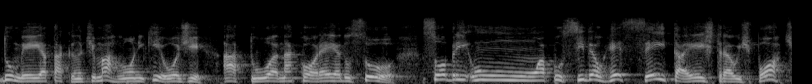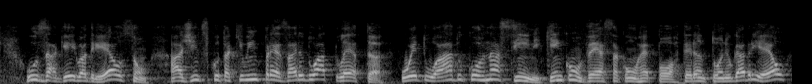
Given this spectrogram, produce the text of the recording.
do meio atacante Marlone, que hoje atua na Coreia do Sul. Sobre um, uma possível receita extra ao esporte, o zagueiro Adrielson, a gente escuta aqui o empresário do atleta, o Eduardo Cornacini, quem conversa com o repórter Antônio Gabriel,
